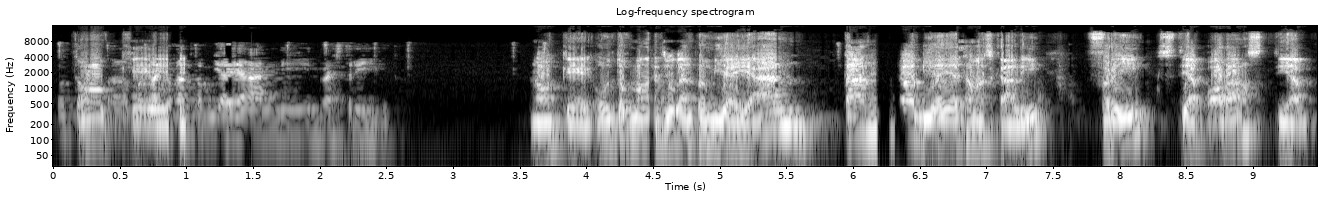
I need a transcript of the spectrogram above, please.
Untuk okay. mengajukan pembiayaan di industri gitu. Oke, okay. untuk mengajukan pembiayaan tanpa biaya sama sekali, free setiap orang setiap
